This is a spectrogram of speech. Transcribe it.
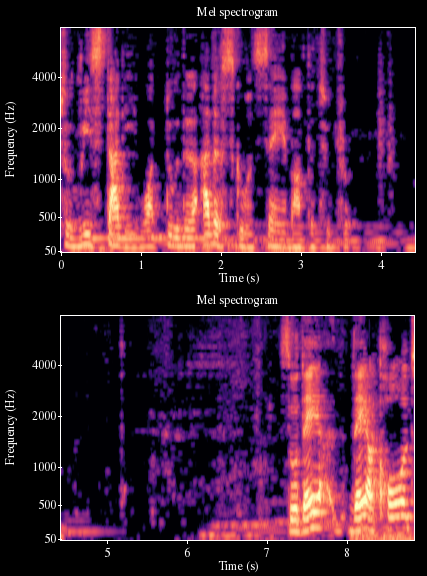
to restudy. What do the other schools say about the two truths? So they they are called.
